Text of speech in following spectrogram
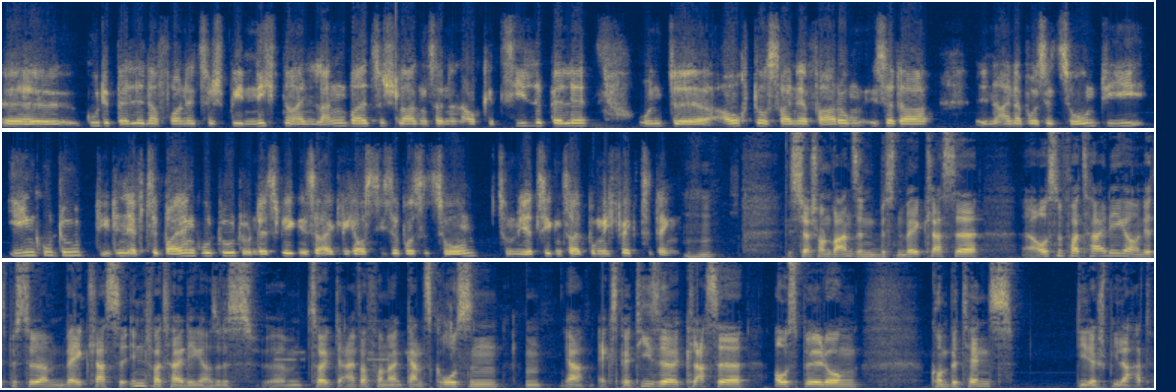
äh, gute Bälle nach vorne zu spielen, nicht nur einen langen Ball zu schlagen, sondern auch gezielte Bälle. Und äh, auch durch seine Erfahrung ist er da in einer Position, die ihn gut tut, die den FC Bayern gut tut. Und deswegen ist er eigentlich aus dieser Position zum jetzigen Zeitpunkt nicht wegzudenken. Mhm. Ist ja schon Wahnsinn. Du bist ein Weltklasse äh, Außenverteidiger und jetzt bist du dann Weltklasse Innenverteidiger. Also das ähm, zeugt ja einfach von einer ganz großen ähm, ja, Expertise, Klasse, Ausbildung, Kompetenz, die der Spieler hat.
